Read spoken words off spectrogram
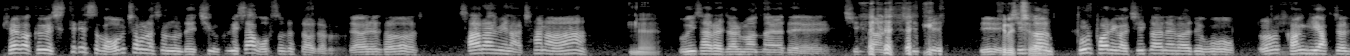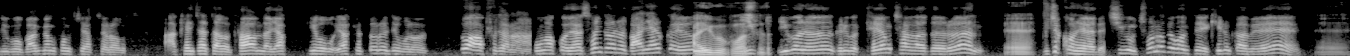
걔가 그게 스트레스가 엄청났었는데 지금 그게 싹 없어졌다 하잖아. 내가 그래서 사람이나 차나 네. 의사를 잘 만나야 돼. 진단, 진, 예, 그렇죠. 진단, 돌파리가 진단해가지고, 어? 감기 약절 주고, 만병통치 약처럼, 아, 괜찮다고, 다음날 약, 약, 약효 떨어지면은 또 아프잖아. 고맙고, 내가 선전을 많이 할 거예요. 아이고, 고맙습니다. 이, 이거는, 그리고 대형 차가들은 예. 무조건 해야 돼. 지금 1,500원대 기름값에 예.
